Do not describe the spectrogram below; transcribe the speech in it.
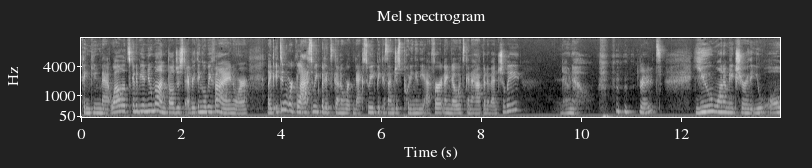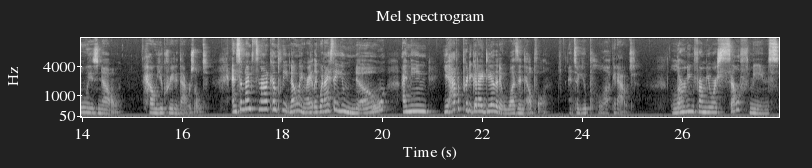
thinking that, well, it's going to be a new month, I'll just, everything will be fine. Or like, it didn't work last week, but it's going to work next week because I'm just putting in the effort and I know it's going to happen eventually. No, no. right? You want to make sure that you always know how you created that result. And sometimes it's not a complete knowing, right? Like when I say you know, I mean you have a pretty good idea that it wasn't helpful. And so you pluck it out. Learning from yourself means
